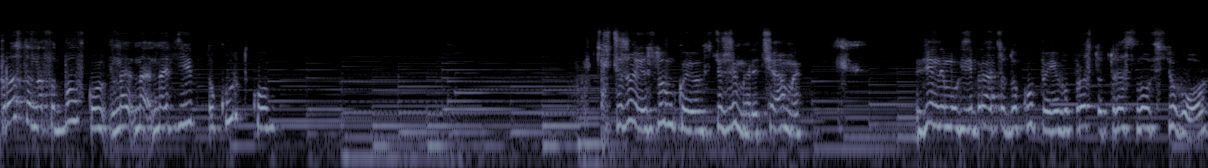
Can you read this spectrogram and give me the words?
Просто на футболку на, на, надів ту куртку з чужою сумкою, з чужими речами. Він не мог зібратися докупи, його просто трясло всього.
